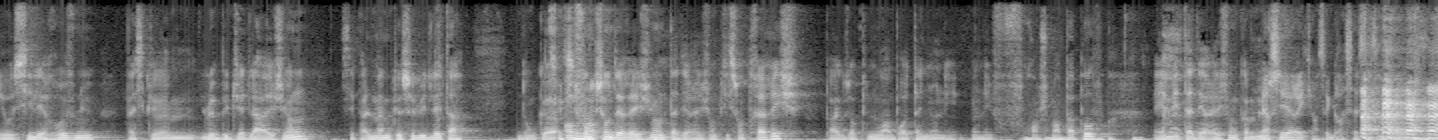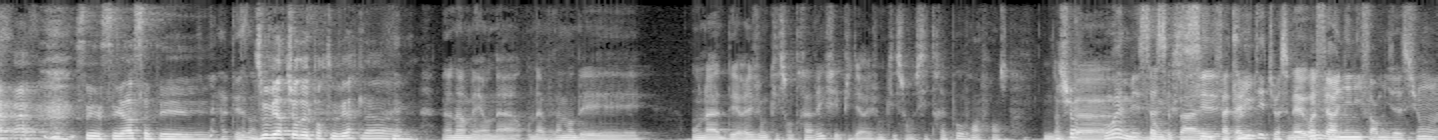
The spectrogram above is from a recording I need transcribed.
et aussi les revenus parce que hum, le budget de la région, c'est pas le même que celui de l'État. Donc euh, en fonction des régions, tu as des régions qui sont très riches. Par exemple, nous en Bretagne, on est, on est franchement pas pauvres. Et, mais tu as des régions comme le- Merci Eric, hein, c'est grâce à ces. C'est grâce à tes, À tes infos. ouvertures de portes ouvertes là. Non, non, mais on a, on a vraiment des. On a des régions qui sont très riches et puis des régions qui sont aussi très pauvres en France. Donc, sûr. euh, ouais, mais ça, c'est pas c'est une fatalité, plus- tu vois. Bah oui, faire mais- une uniformisation. euh,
